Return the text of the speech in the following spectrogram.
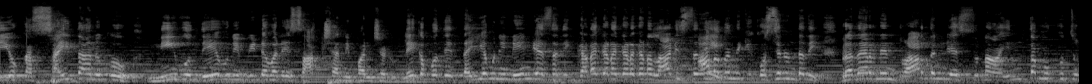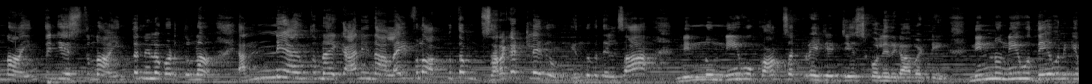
ఈ యొక్క సైతానుకు నీవు దేవుని బిడ్డవనే సాక్ష్యాన్ని పంచడు. లేకపోతే దయ్యము నిన్ను ఏం చేస్తుంది గడగడ గడగడ లాడిస్తుంది. చాలా మందికి క్వశ్చన్ ఉంటుంది. బ్రదర్ నేను ప్రార్థన చేస్తున్నా ఇంత మొక్కుతున్నా ఇంత చేస్తున్నా ఇంత నిలబడుతున్నా అన్నీ అవుతున్నాయి కానీ నా లైఫ్లో అద్భుతం జరగట్లేదు. ఎందుకు తెలుసా? నిన్ను నీవు కాన్సన్ట్రేటెడ్ చేసుకోలేదు కాబట్టి నిన్ను నీవు దేవునికి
